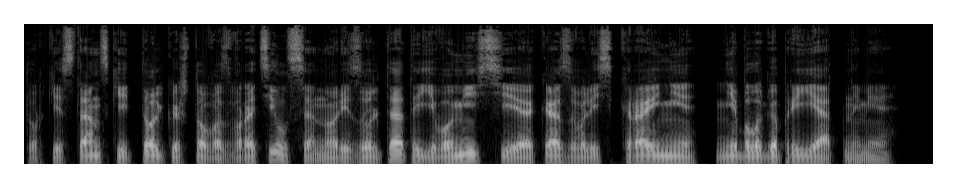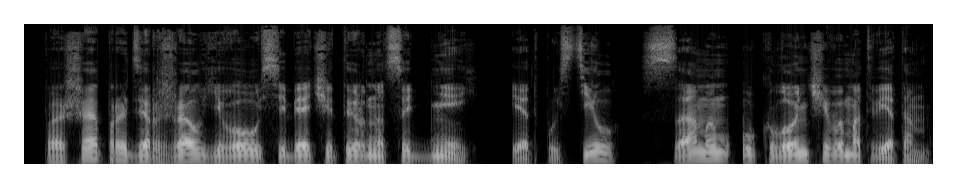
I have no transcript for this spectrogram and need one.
Туркестанский только что возвратился, но результаты его миссии оказывались крайне неблагоприятными. Паша продержал его у себя 14 дней и отпустил с самым уклончивым ответом.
